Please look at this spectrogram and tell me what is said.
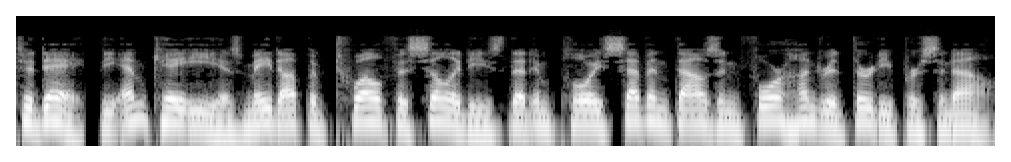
Today, the MKE is made up of 12 facilities that employ 7,430 personnel.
